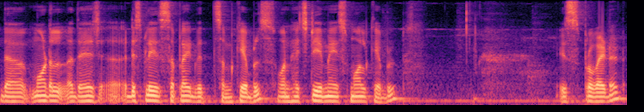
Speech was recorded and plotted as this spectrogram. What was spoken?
the model uh, the uh, display is supplied with some cables. One HDMI small cable is provided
